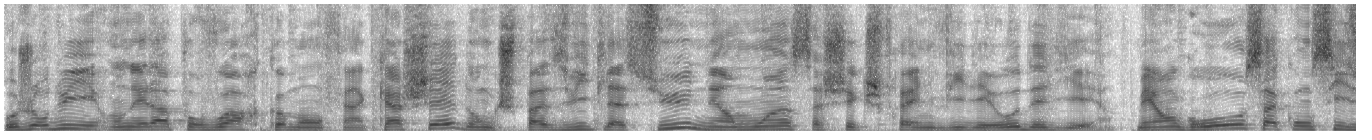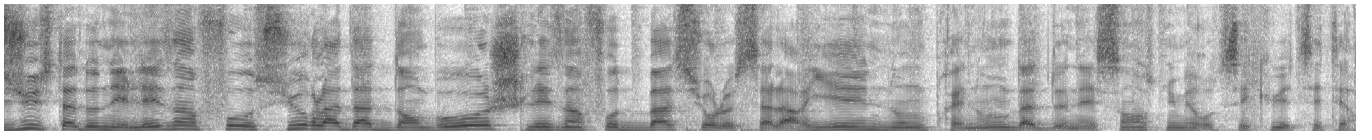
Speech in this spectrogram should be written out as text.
Aujourd'hui, on est là pour voir comment on fait un cachet, donc je passe vite là-dessus. Néanmoins, sachez que je ferai une vidéo dédiée. Hein. Mais en gros, ça consiste juste à donner les infos sur la date d'embauche, les infos de base sur le salarié, nom, prénom, date de naissance, numéro de sécu, etc.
